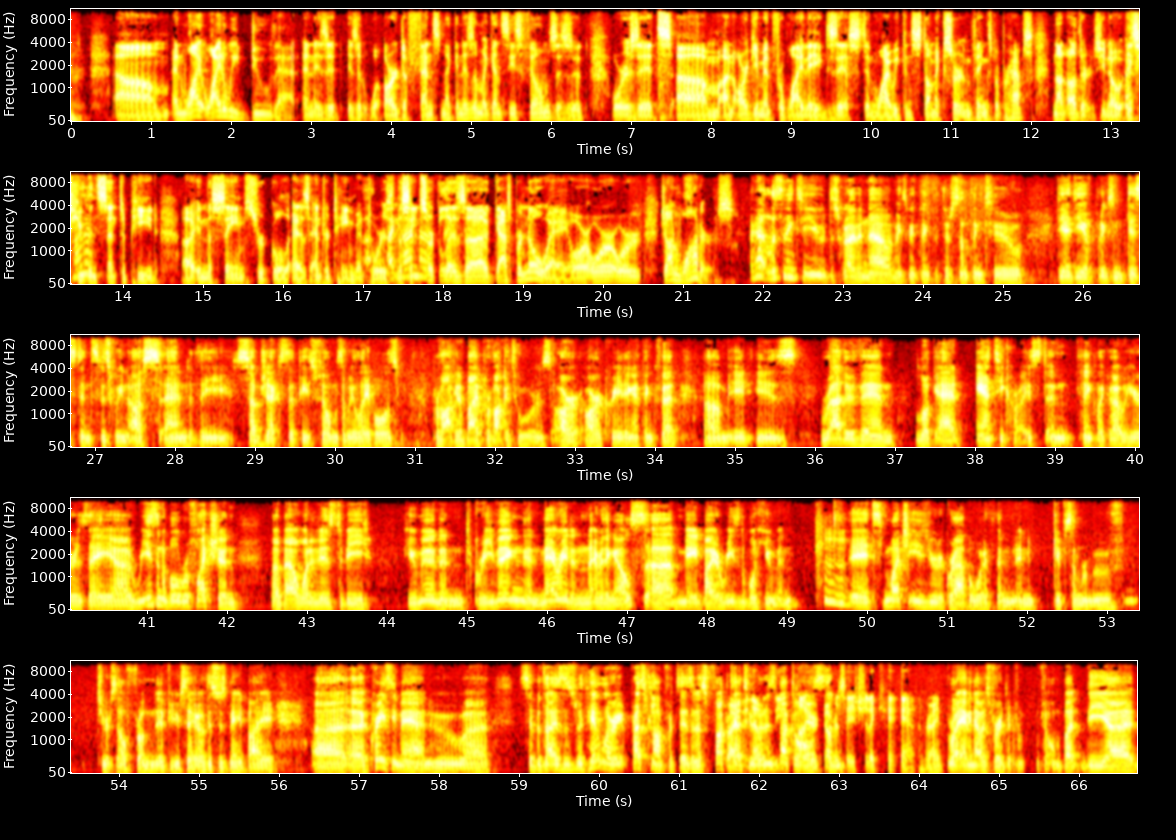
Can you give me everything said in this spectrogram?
Um, and why why do we do that? And is it is it our defense mechanism against these films? Is it or is it um, an argument for why they exist and why we can stomach certain things, but perhaps not others? You know, is kinda- Human Centipede uh, in the same circle as entertainment, or is I in the same circle as uh, Gaspar Noé or or or John Waters? I got listening to you describe it now. It makes me think that there's something to the idea of putting some distance between us and the subjects that these films that we label as provocative by provocateurs are are creating. I think that um, it is rather than look at Antichrist and think like, oh, here is a uh, reasonable reflection about what it is to be human and grieving and married and everything else, uh, made by a reasonable human it's much easier to grapple with and, and give some remove to yourself from if you say, "Oh, this was made by uh, a crazy man who uh, sympathizes with Hitler at press conferences and has fuck Right, and tattooed on his the knuckles." entire and- conversation at can, right? Right. I mean, that was for a different film, but the uh,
